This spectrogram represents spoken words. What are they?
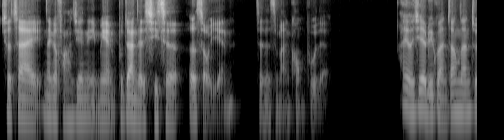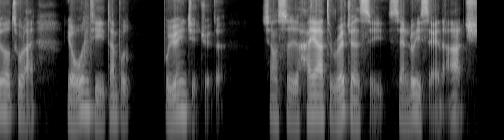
就在那个房间里面不断的吸着二手烟，真的是蛮恐怖的。还有一些旅馆账单最后出来有问题，但不不愿意解决的。像是 Hyatt Regency St. Louis and Arch，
